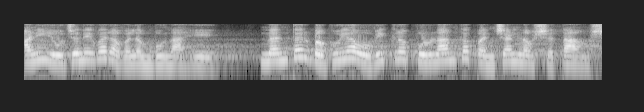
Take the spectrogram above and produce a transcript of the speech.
आणि योजनेवर अवलंबून आहे. नंतर बघूया ओविक्र पूर्णांक पंच्याण्णव शतांश.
